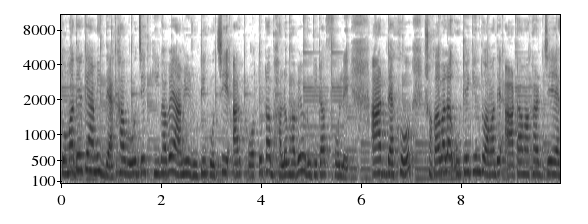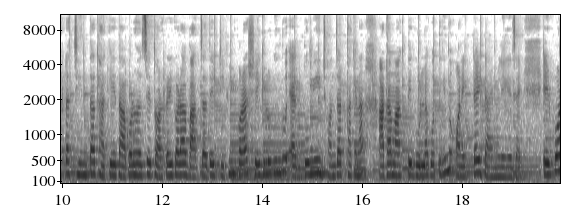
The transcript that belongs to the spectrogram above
তোমাদেরকে আমি দেখাবো যে কীভাবে আমি রুটি করছি আর কতটা ভালোভাবে রুটিটা ফোলে। আর দেখো, সকালবেলা উঠে কিন্তু আমাদের আটা মাখার যে একটা চিন্তা থাকে, তারপর হচ্ছে তরকারি করা বাচ্চাদের টিফিন করা সেইগুলো কিন্তু একদমই ঝঞ্ঝাট থাকে না। আটা মাখতে, গোল্লা করতে কিন্তু অনেকটাই টাইম লেগে যায়। এরপর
